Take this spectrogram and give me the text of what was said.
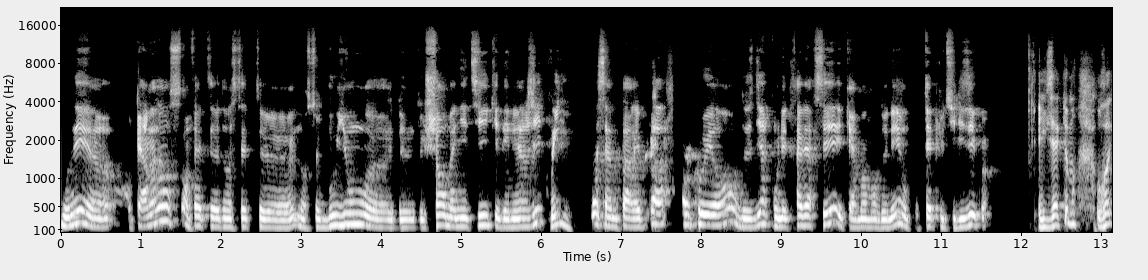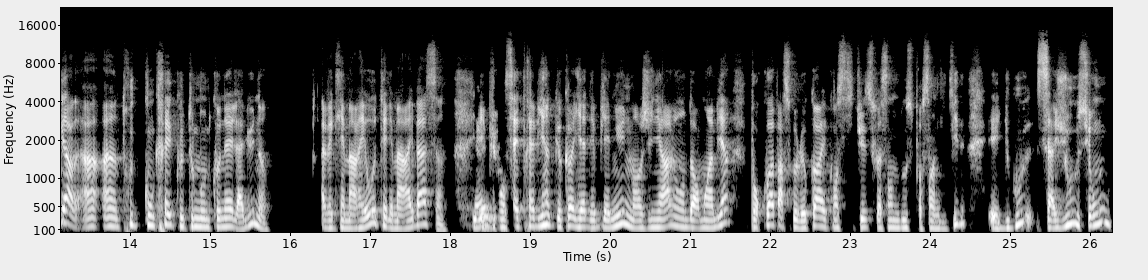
on est euh, en permanence, en fait, dans, cette, dans ce bouillon de, de champs magnétiques et d'énergie. Oui moi, ça me paraît pas incohérent de se dire qu'on est traversé et qu'à un moment donné, on peut peut-être l'utiliser, quoi. Exactement. Regarde, un, truc concret que tout le monde connaît, la Lune, avec les marées hautes et les marées basses. et puis on sait très bien que quand il y a des pleines lunes, en général, on dort moins bien. Pourquoi? Parce que le corps est constitué de 72% de liquide et du coup, ça joue sur nous.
